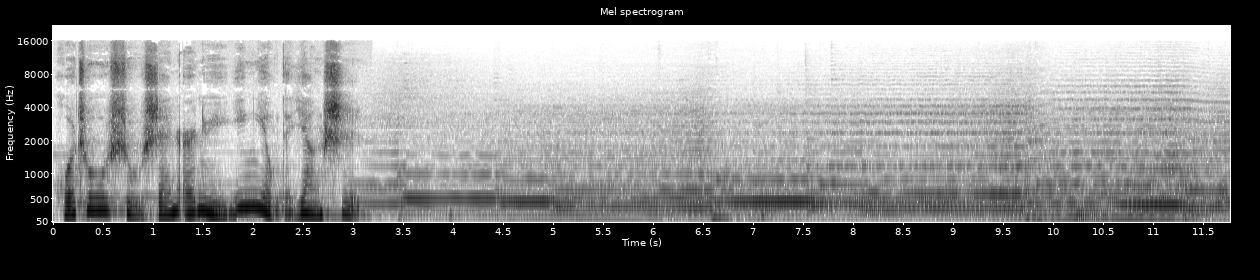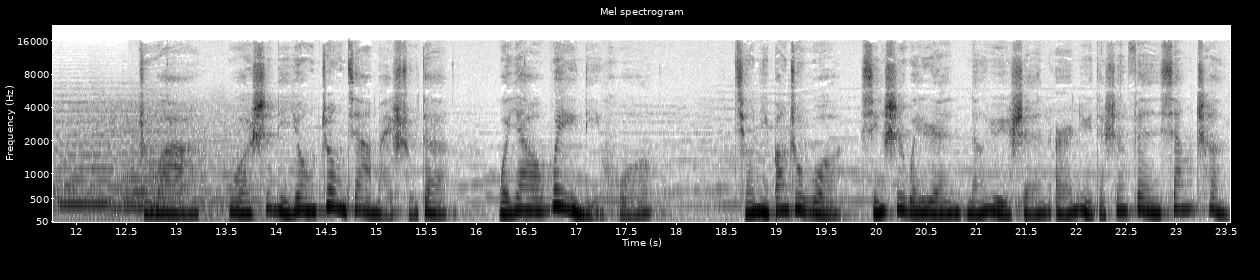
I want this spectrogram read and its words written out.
活出属神儿女应有的样式。是你用重价买赎的，我要为你活。求你帮助我行事为人，能与神儿女的身份相称。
